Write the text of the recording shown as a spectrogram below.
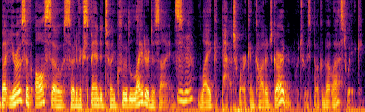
But Euros have also sort of expanded to include lighter designs, like Patchwork and Cottage Garden, which we spoke about last week.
